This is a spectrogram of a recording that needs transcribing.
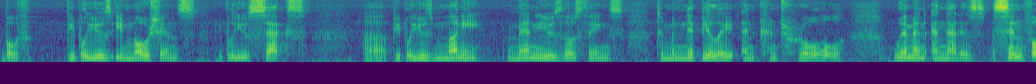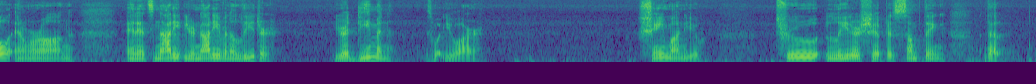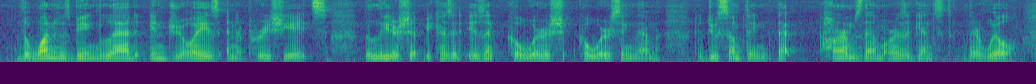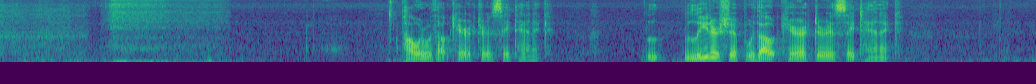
Both people use emotions, people use sex, uh, people use money. Men use those things to manipulate and control women, and that is sinful and wrong. And it's not, you're not even a leader. You're a demon, is what you are. Shame on you. True leadership is something that the one who's being led enjoys and appreciates the leadership because it isn't coerce, coercing them to do something that harms them or is against their will. Power without character is satanic. L- leadership without character is satanic.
